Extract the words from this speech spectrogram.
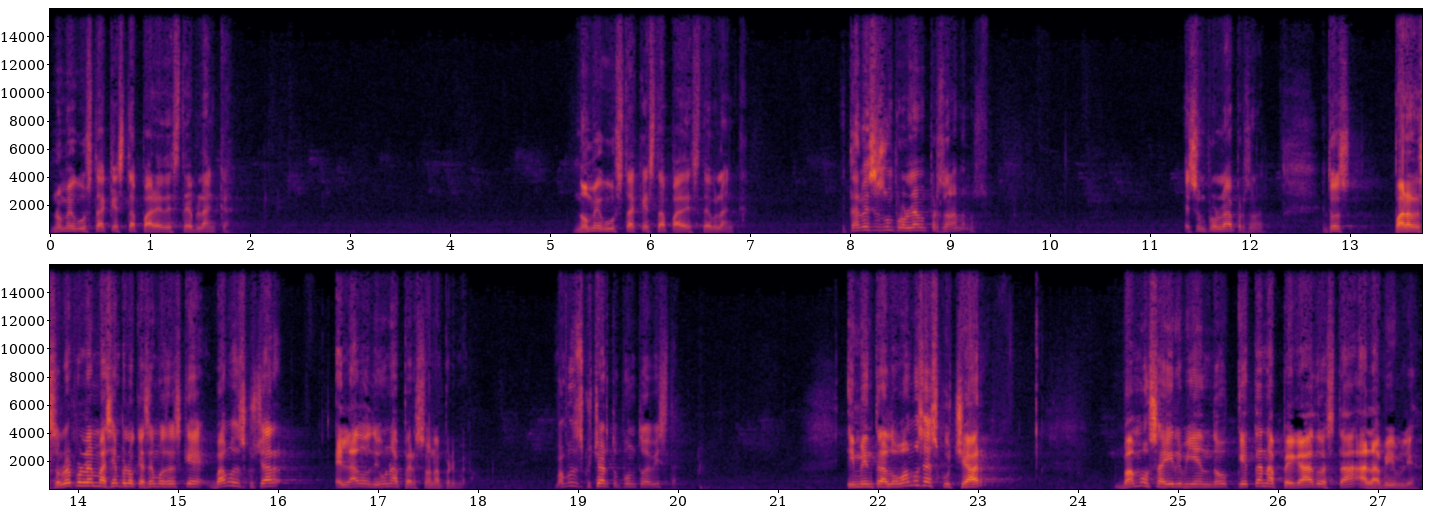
No me gusta que esta pared esté blanca. No me gusta que esta pared esté blanca. Y tal vez es un problema personal, hermanos. Es un problema personal. Entonces, para resolver problemas siempre lo que hacemos es que vamos a escuchar el lado de una persona primero. Vamos a escuchar tu punto de vista. Y mientras lo vamos a escuchar, vamos a ir viendo qué tan apegado está a la Biblia.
